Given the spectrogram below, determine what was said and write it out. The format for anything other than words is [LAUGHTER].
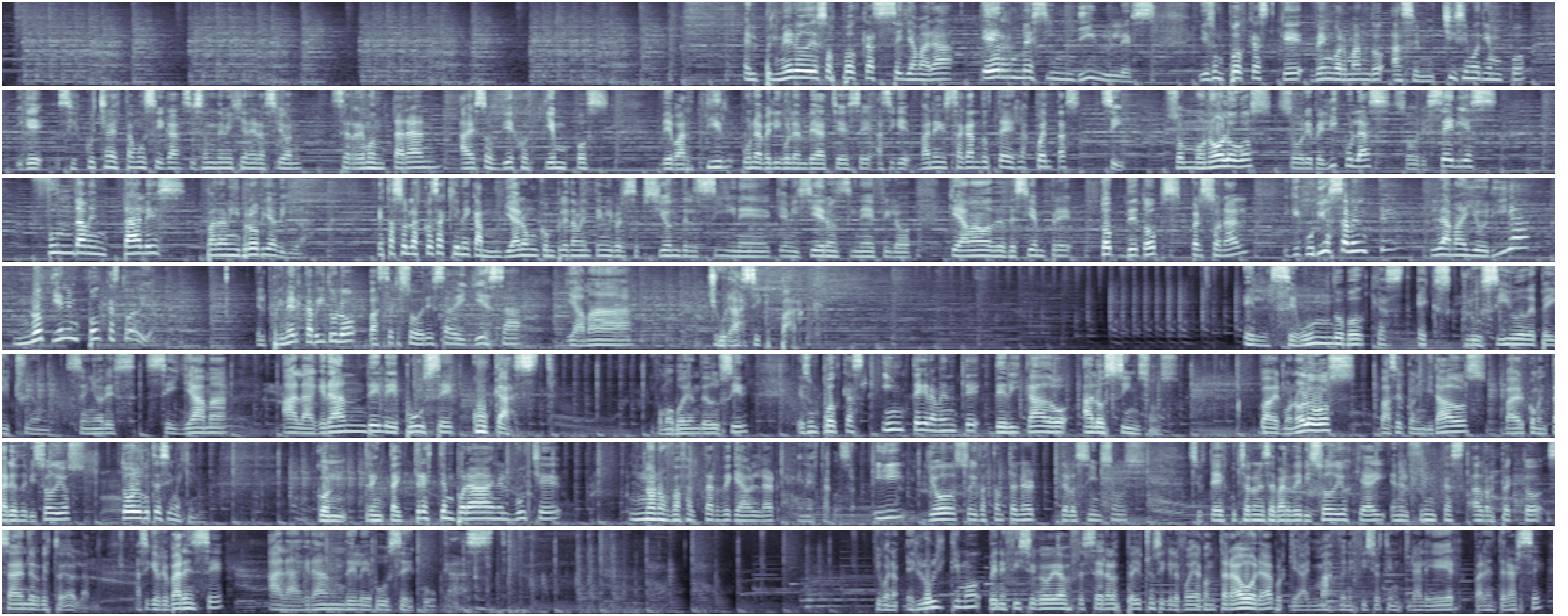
El primero de esos podcasts se llamará Hermes Invibles y es un podcast que vengo armando hace muchísimo tiempo y que si escuchan esta música, si son de mi generación, se remontarán a esos viejos tiempos de partir una película en VHS. Así que van a ir sacando ustedes las cuentas. Sí, son monólogos sobre películas, sobre series fundamentales para mi propia vida. Estas son las cosas que me cambiaron completamente mi percepción del cine, que me hicieron cinéfilo, que he amado desde siempre, top de tops personal, y que curiosamente la mayoría no tienen podcast todavía. El primer capítulo va a ser sobre esa belleza llamada Jurassic Park. El segundo podcast exclusivo de Patreon, señores, se llama A la Grande le puse QCast. Y como pueden deducir, es un podcast íntegramente dedicado a los Simpsons. Va a haber monólogos, va a ser con invitados, va a haber comentarios de episodios, todo lo que ustedes se imaginen. Con 33 temporadas en el buche, no nos va a faltar de qué hablar en esta cosa. Y yo soy bastante nerd de los Simpsons. Si ustedes escucharon ese par de episodios que hay en el Flimcast al respecto, saben de lo que estoy hablando. Así que prepárense. A la grande le puse QCast. Y bueno, el último beneficio que voy a ofrecer a los Patreons y que les voy a contar ahora, porque hay más beneficios, tienen que ir a leer para enterarse,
